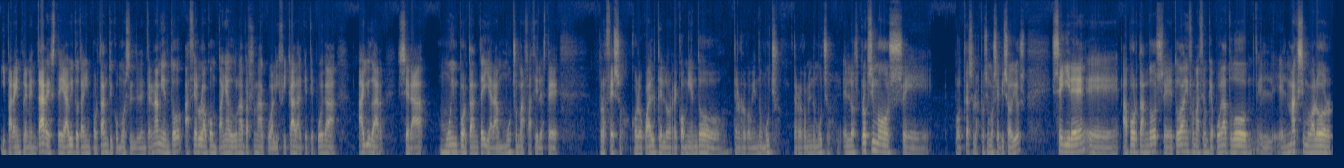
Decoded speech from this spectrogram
Y para implementar este hábito tan importante como es el del entrenamiento, hacerlo acompañado de una persona cualificada que te pueda ayudar será muy importante y hará mucho más fácil este proceso. Con lo cual te lo recomiendo, te lo recomiendo mucho. Te lo recomiendo mucho. En los próximos eh, podcasts, en los próximos episodios, seguiré eh, toda la información que pueda, todo el máximo valor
